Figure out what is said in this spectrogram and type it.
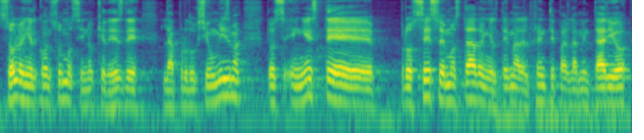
solo en el consumo, sino que desde la producción misma. Entonces, en este proceso hemos estado en el tema del Frente Parlamentario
